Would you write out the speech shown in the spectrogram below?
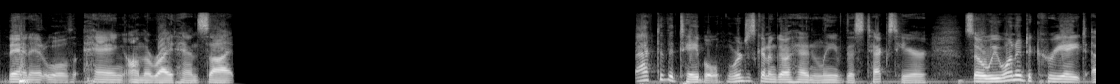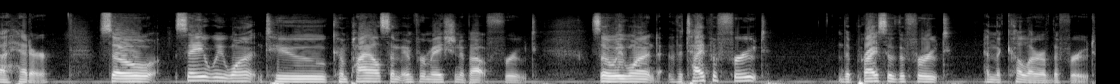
Then it will hang on the right hand side. Back to the table, we're just going to go ahead and leave this text here. So we wanted to create a header. So say we want to compile some information about fruit. So we want the type of fruit, the price of the fruit, and the color of the fruit.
